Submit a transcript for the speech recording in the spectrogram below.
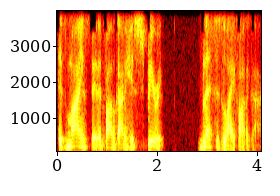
his mindset, and Father God, in his spirit. Bless his life, Father God.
